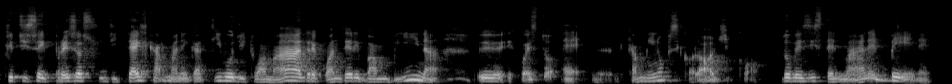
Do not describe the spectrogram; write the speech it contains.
che ti sei presa su di te il karma negativo di tua madre quando eri bambina. Eh, e questo è il cammino psicologico dove esiste il male e il bene,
